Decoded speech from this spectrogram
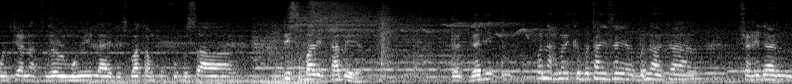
Pontianak selalu mengilai di sebatang pokok besar di sebalik tabir. Jadi pernah mereka bertanya saya benarkah syahidan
